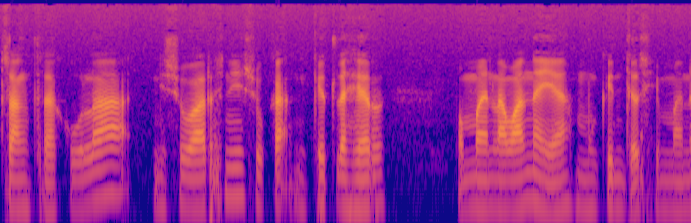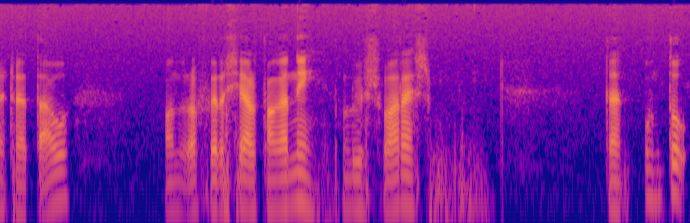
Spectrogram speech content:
Sang Dracula? Ini Suarez ini suka ngigit leher pemain lawannya ya. Mungkin Chelsea mana udah tahu kontroversial banget nih Luis Suarez dan untuk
